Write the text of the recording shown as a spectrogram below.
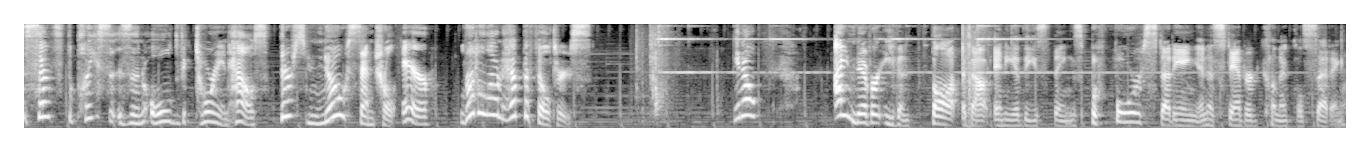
Since the place is an old Victorian house, there's no central air, let alone HEPA filters. You know, I never even thought about any of these things before studying in a standard clinical setting.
